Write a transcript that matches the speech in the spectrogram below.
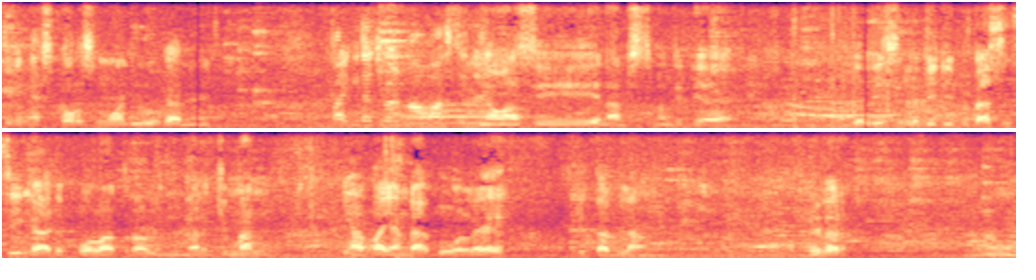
pengen ekspor semua dulu kan. Paling kita cuma ngawasin aja. ngawasin itu nanti dia jadi lebih dibebasin sih nggak ada pola terlalu gimana cuman Ya. apa yang nggak boleh kita bilang river hmm,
